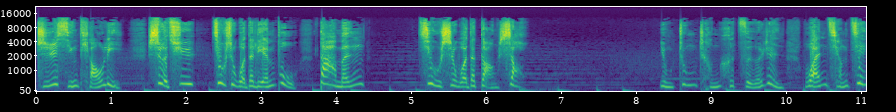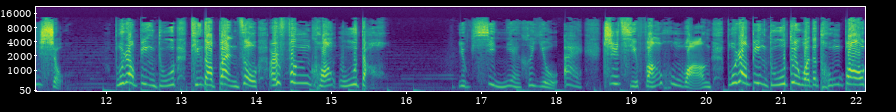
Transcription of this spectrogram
执行条例。社区就是我的连部，大门就是我的岗哨。用忠诚和责任顽强坚守，不让病毒听到伴奏而疯狂舞蹈；用信念和友爱织起防护网，不让病毒对我的同胞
